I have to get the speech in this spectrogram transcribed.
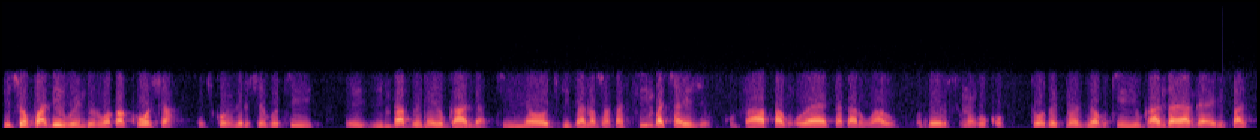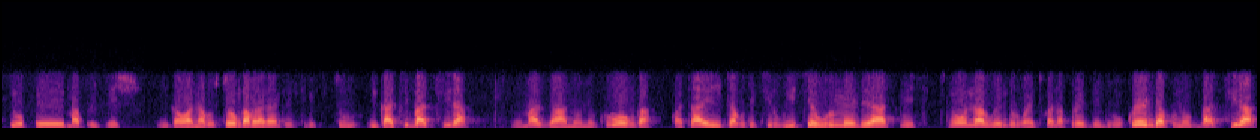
ichokwadi rwendo rwakakosha nechikonzero chekuti e, zimbabwe neuganda tinodyidzana zvakasimba chaizvo kubva panguva yatakarwa hondo yerusununguko. Tose tinoziva kuti uganda yanga iri pasiwo pemabritish ikawana kuzvitonga muna 1962 ikatibatsira nemazano nekuronga kwataiita kuti tirwise hurumende yasmith. Tinoona rwendo rwaitwa napurezidendi rwokuenda kunobatsira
